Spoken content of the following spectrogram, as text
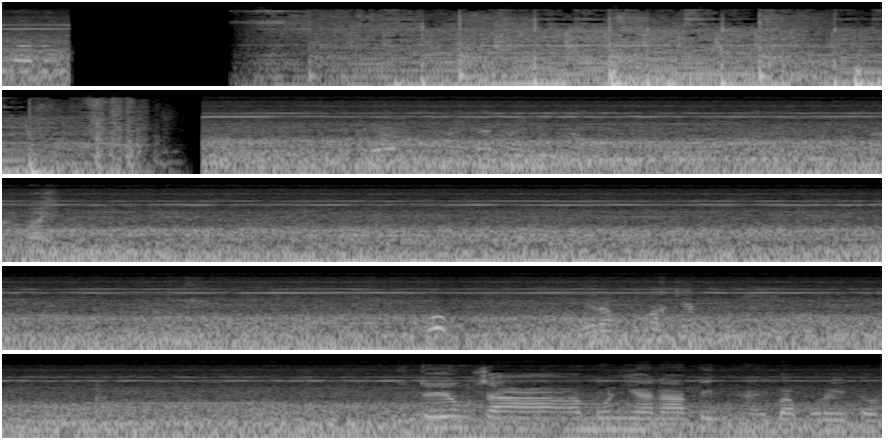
Yun, sa ammonia natin, na evaporator.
